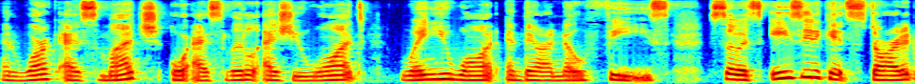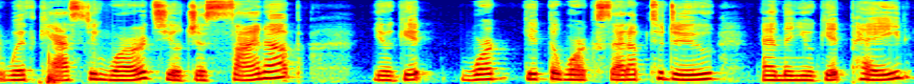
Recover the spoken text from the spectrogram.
and work as much or as little as you want when you want and there are no fees. So it's easy to get started with casting words. You'll just sign up, you'll get work, get the work set up to do, and then you'll get paid.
